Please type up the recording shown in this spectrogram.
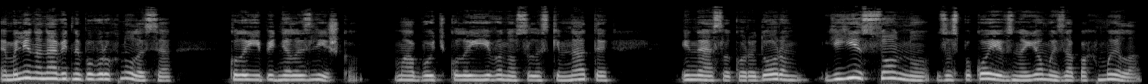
Емеліна навіть не поворухнулася, коли її підняли з ліжка. Мабуть, коли її виносили з кімнати і несли коридором, її сонну заспокоїв знайомий запах мила,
